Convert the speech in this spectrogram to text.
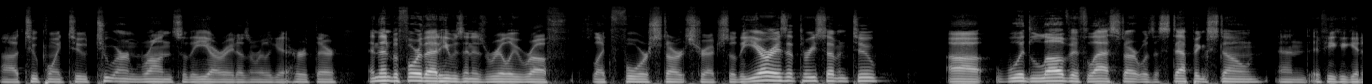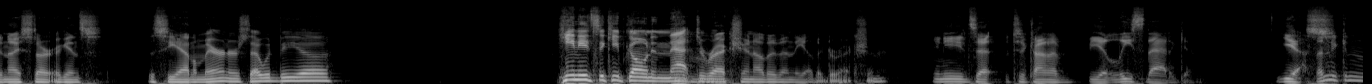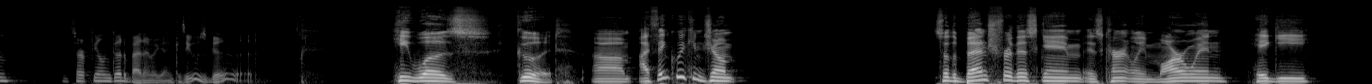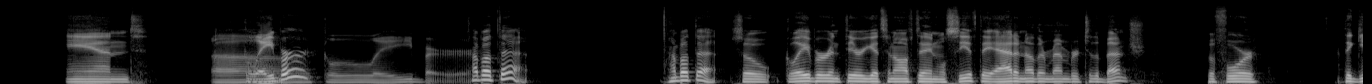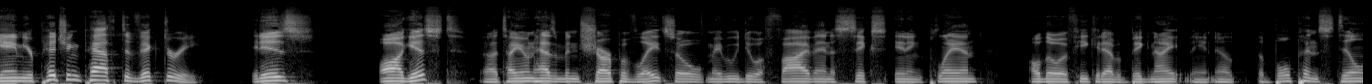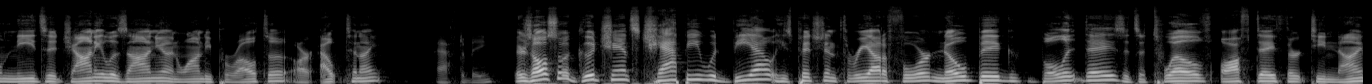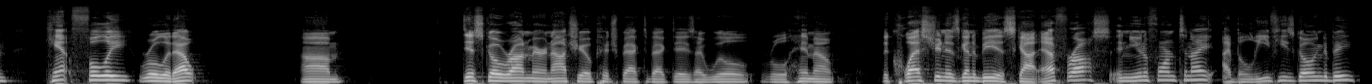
uh, 2.2, two earned runs, so the ERA doesn't really get hurt there. And then before that, he was in his really rough, like four start stretch. So the ERA is at 3.72. Uh, would love if last start was a stepping stone, and if he could get a nice start against the Seattle Mariners, that would be. Uh, he needs to keep going in that direction, other than the other direction. He needs to kind of be at least that again. Yes. Then you can start feeling good about him again because he was good. he was good. Um, I think we can jump. So the bench for this game is currently Marwin, Higgy, and Uh, Gleyber? Gleyber. how about that? How about that? So Gleyber, in theory, gets an off day, and we'll see if they add another member to the bench before the game. Your pitching path to victory. It is August. Uh, Taillon hasn't been sharp of late, so maybe we do a five and a six inning plan. Although if he could have a big night, you know, the bullpen still needs it. Johnny Lasagna and Wandy Peralta are out tonight. Have to be. There's also a good chance Chappie would be out. He's pitched in three out of four. No big bullet days. It's a 12 off day, 13 9. Can't fully rule it out. Um, Disco Ron Marinaccio pitched back to back days. I will rule him out. The question is going to be is Scott Effross in uniform tonight? I believe he's going to be.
